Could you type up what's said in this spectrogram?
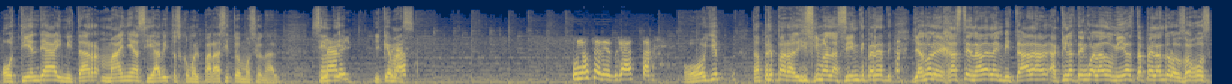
o tiende a imitar mañas y hábitos como el parásito emocional. ¿Y qué más? uno se desgasta. Oye, está preparadísima la Cindy. Espérate, ya no le dejaste nada a la invitada. Aquí la tengo al lado mía, está pelando los ojos.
